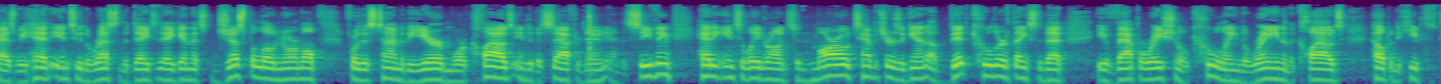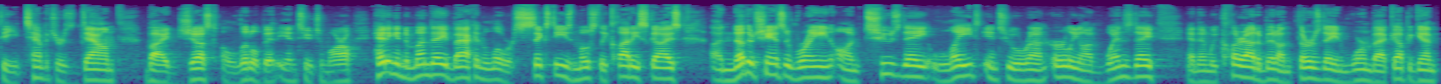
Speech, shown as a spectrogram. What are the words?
as we head into the rest of the day today. Again, that's just below normal for this time of the year. More clouds into this afternoon and this evening. Heading into later on tomorrow, temperatures again a bit cooler thanks to that evaporational cooling, the rain and the clouds helping to keep the temperatures down by just a little bit into tomorrow. Heading into Monday, back in the lower 60s, mostly cloudy skies. Another chance of rain on Tuesday, late into around early on Wednesday, and then we clear out a bit on Thursday and warm back up again.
